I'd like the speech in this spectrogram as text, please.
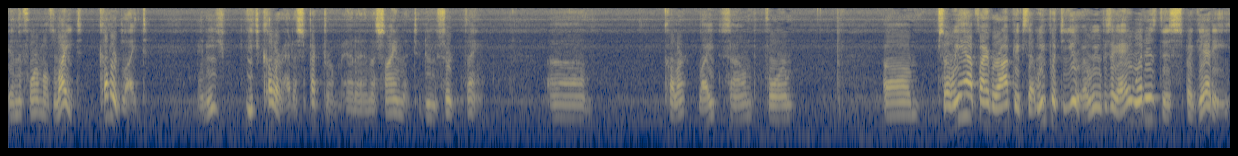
in the form of light, colored light. And each, each color had a spectrum and an assignment to do a certain thing. Um, color, light, sound, form. Um, so we have fiber optics that we put to use. We say, hey, what is this spaghetti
